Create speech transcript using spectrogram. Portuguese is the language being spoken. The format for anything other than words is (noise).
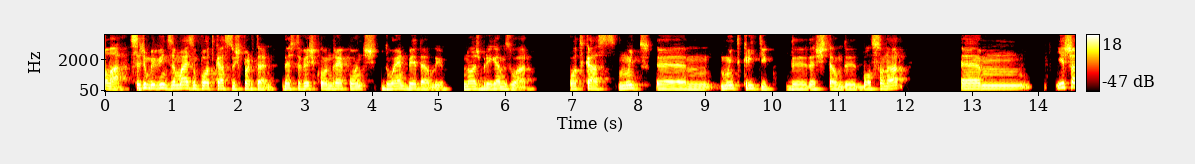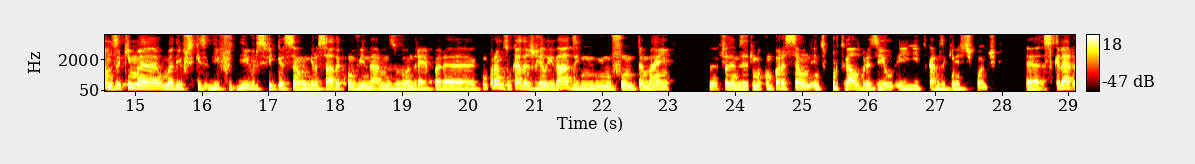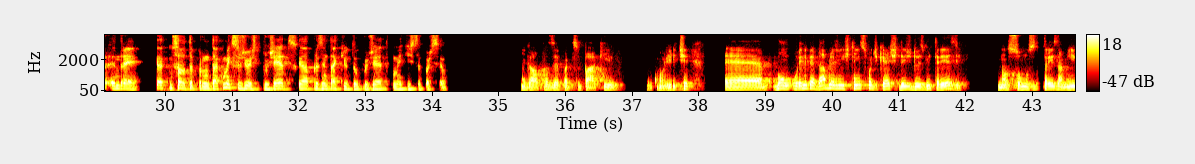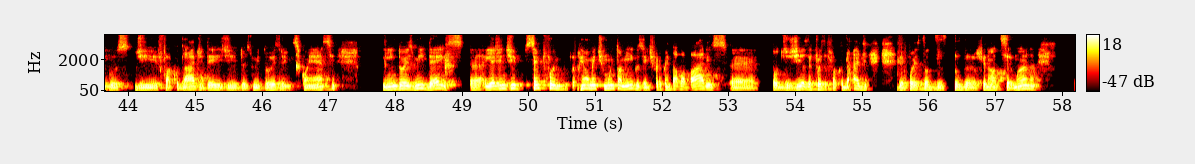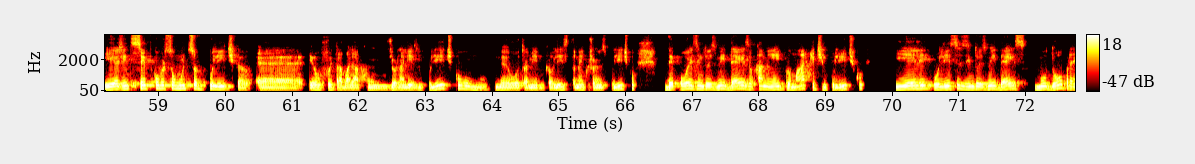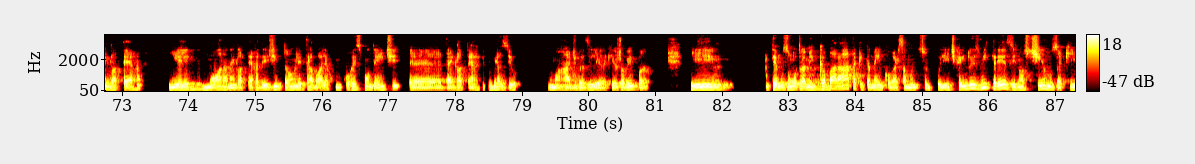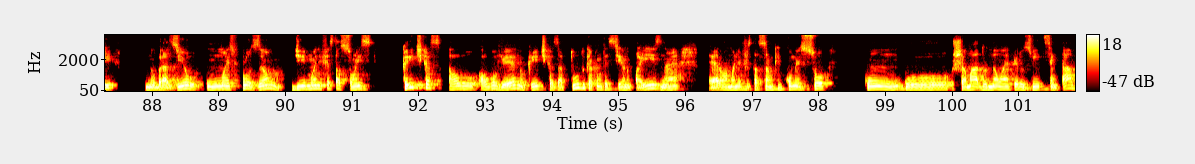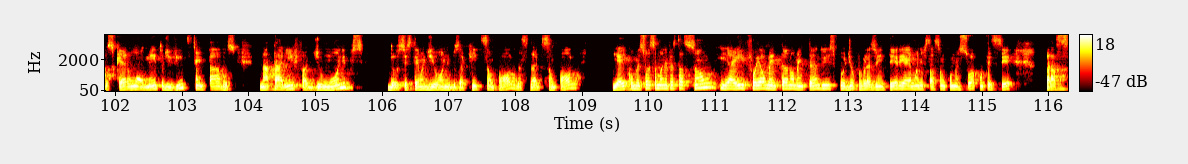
Olá, sejam bem-vindos a mais um podcast do Espartano, desta vez com André Pontes, do NBW. Nós brigamos o ar. Podcast muito, um, muito crítico de, da gestão de, Bolsonaro. Um, e achamos aqui uma, uma diversificação engraçada convidarmos o André para comprarmos um bocado as realidades e, e no fundo também fazemos aqui uma comparação entre Portugal e Brasil e, e tocarmos aqui nestes pontos. Uh, se calhar, André, (laughs) começava-te a perguntar como é que surgiu este projeto, se calhar apresentar aqui o teu projeto, como é que isto apareceu? Legal, prazer participar aqui do convite. É, bom, o NBW a gente tem esse podcast desde 2013. Nós somos três amigos de faculdade desde 2002, a gente se conhece. E em 2010, é, e a gente sempre foi realmente muito amigos, a gente frequentava bares é, todos os dias depois da faculdade, (laughs) depois todo, todo final de semana. E a gente sempre conversou muito sobre política. É, eu fui trabalhar com jornalismo político, meu outro amigo que é o Ulisses também com jornalismo político. Depois, em 2010, eu caminhei para o marketing político e ele, Ulisses, em 2010 mudou para a Inglaterra e ele mora na Inglaterra desde então. Ele trabalha como correspondente é, da Inglaterra aqui para o Brasil, numa rádio brasileira aqui, a Jovem Pan. E temos um outro amigo que é o Barata, que também conversa muito sobre política. Em 2013, nós tínhamos aqui no Brasil uma explosão de manifestações críticas ao, ao governo, críticas a tudo que acontecia no país, né? Era uma manifestação que começou com o chamado não é pelos 20 centavos, que era um aumento de 20 centavos na tarifa de um ônibus, do sistema de ônibus aqui de São Paulo, da cidade de São Paulo. E aí começou essa manifestação e aí foi aumentando, aumentando e explodiu para o Brasil inteiro. E aí a manifestação começou a acontecer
